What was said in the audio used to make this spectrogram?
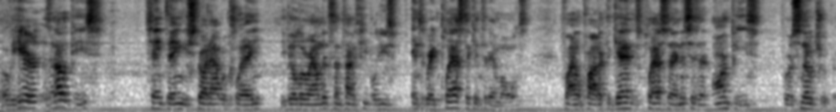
Over here is another piece, same thing, you start out with clay, you build around it, sometimes people use integrate plastic into their molds. Final product again is plaster, and this is an arm piece for a snow trooper.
